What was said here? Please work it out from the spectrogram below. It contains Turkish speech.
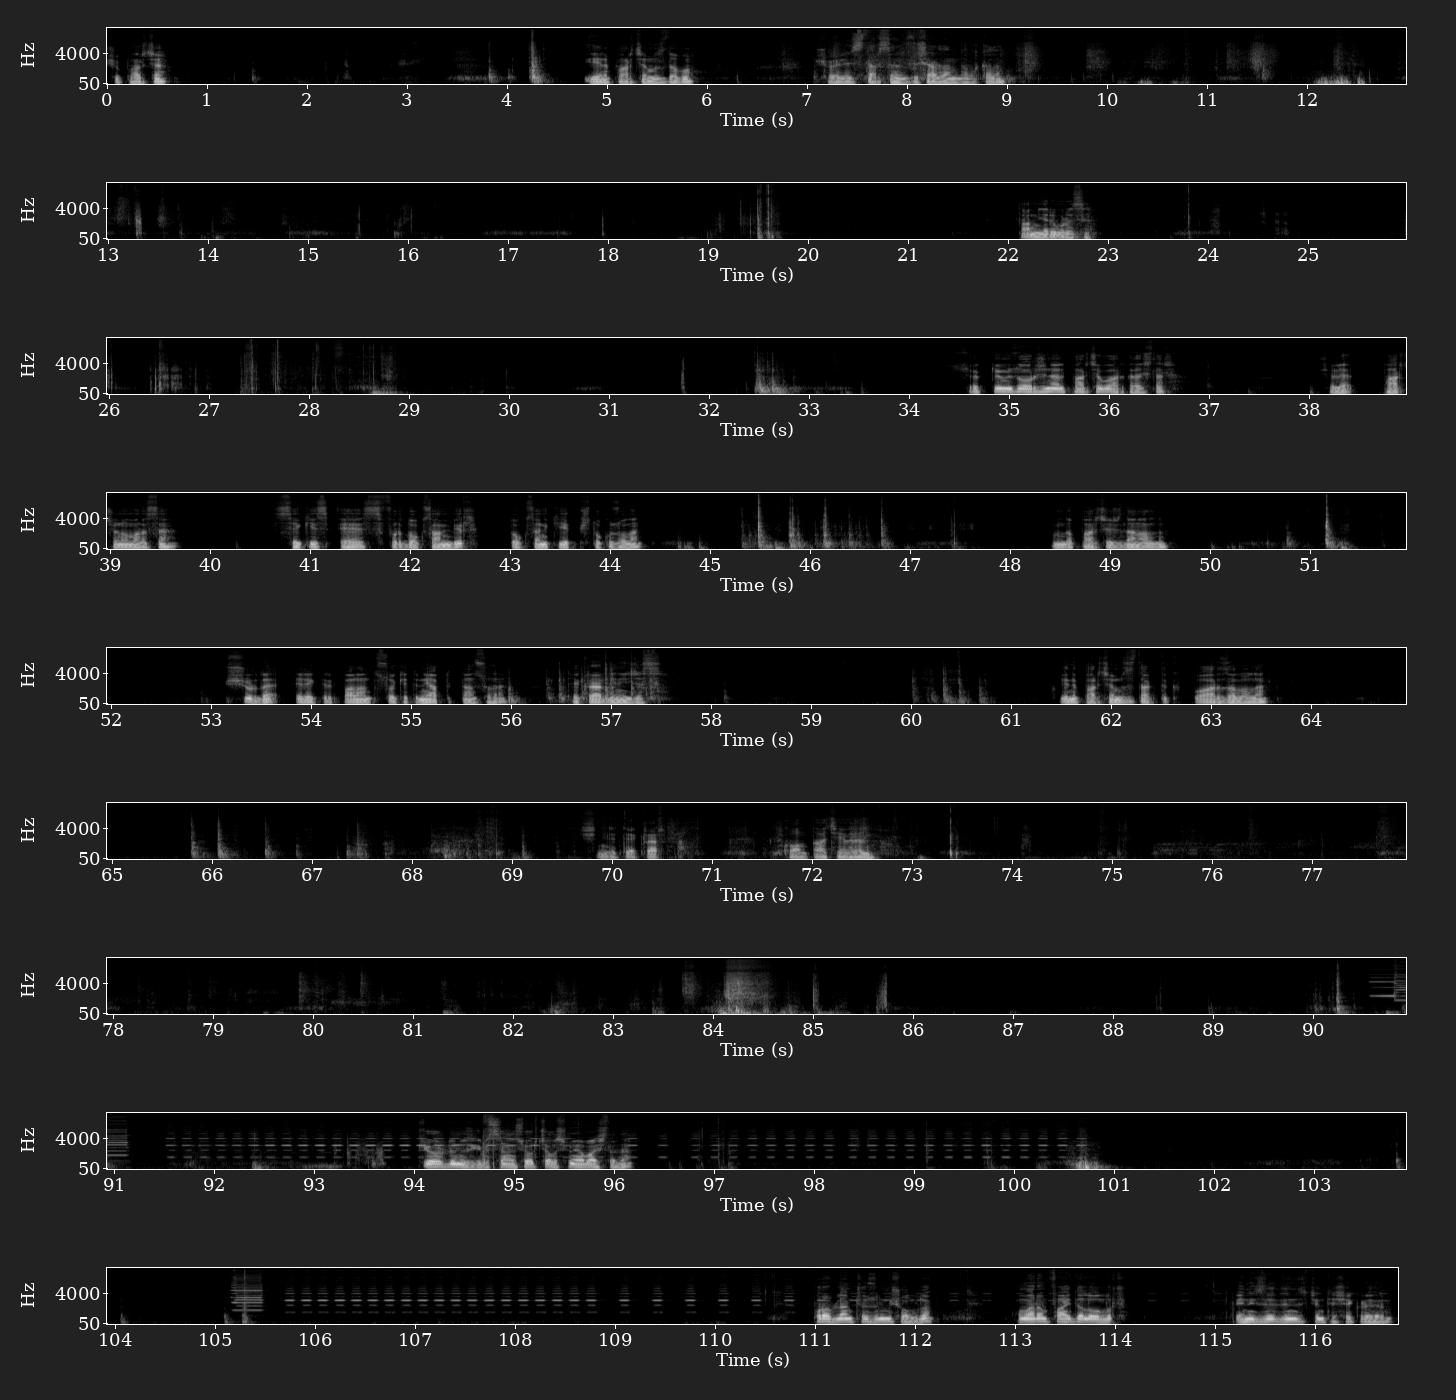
Şu parça. Yeni parçamız da bu. Şöyle isterseniz dışarıdan da bakalım. Tam yeri burası. Söktüğümüz orijinal parça bu arkadaşlar. Şöyle parça numarası 8E091 9279 olan. Bunu da parçacıdan aldım. Şurada elektrik bağlantı soketini yaptıktan sonra tekrar deneyeceğiz. Yeni parçamızı taktık. Bu arızalı olan. Şimdi tekrar kontağı çevirelim. Gördüğünüz gibi sensör çalışmaya başladı. Problem çözülmüş oldu. Umarım faydalı olur. Beni izlediğiniz için teşekkür ederim.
